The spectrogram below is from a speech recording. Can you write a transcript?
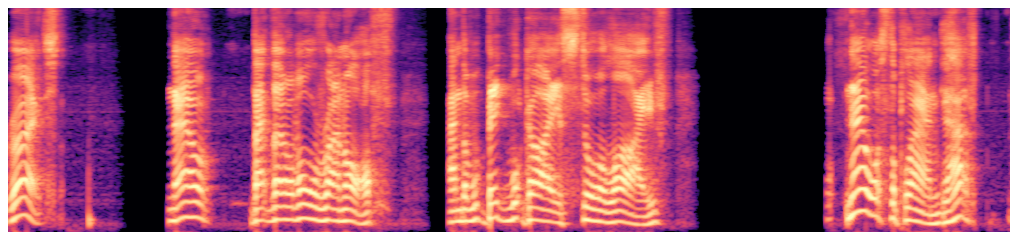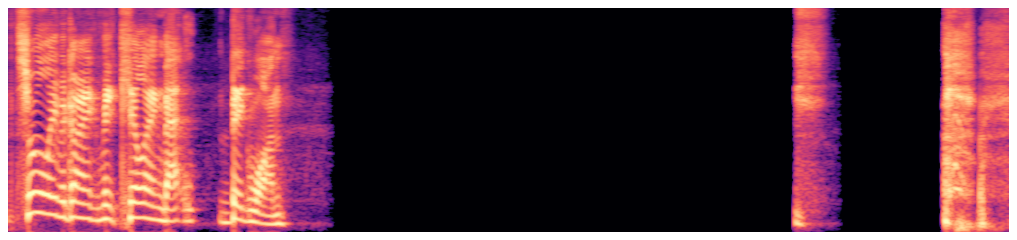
Right. Now that they've all run off, and the big guy is still alive, now what's the plan? You have surely we're going to be killing that big one.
